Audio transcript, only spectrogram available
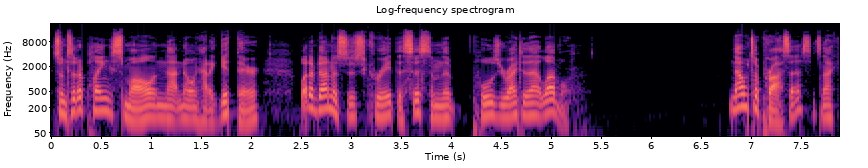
So instead of playing small and not knowing how to get there, what I've done is just create the system that pulls you right to that level. Now it's a process. It's not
